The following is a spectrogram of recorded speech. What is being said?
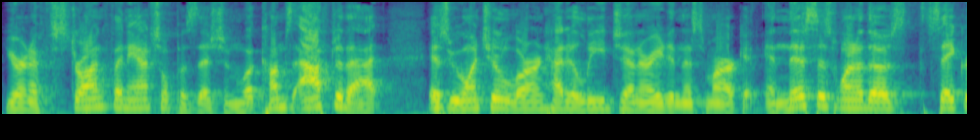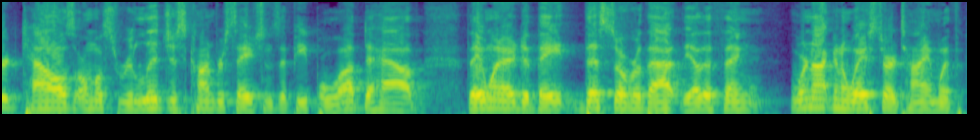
you're in a strong financial position. What comes after that is we want you to learn how to lead generate in this market. And this is one of those sacred cows, almost religious conversations that people love to have. They want to debate this over that, the other thing we're not going to waste our time with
